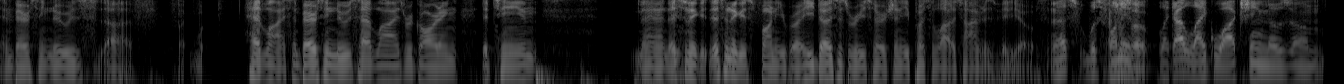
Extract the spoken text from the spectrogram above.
embarrassing news uh, f- f- headlines, embarrassing news headlines regarding the team. Man, this He's- nigga, this nigga's funny, bro. He does his research and he puts a lot of time in his videos. And that's what's That's funny what's is up. like I like watching those um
